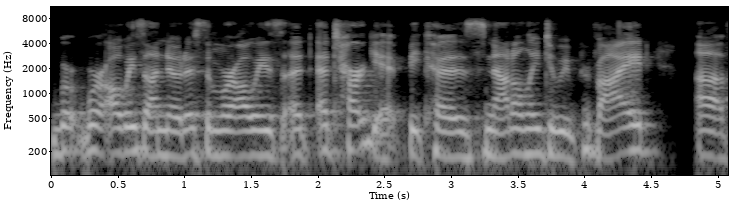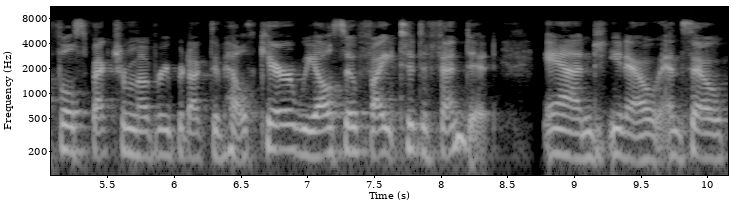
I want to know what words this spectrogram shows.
we're, we're always on notice and we're always a, a target because not only do we provide uh, full spectrum of reproductive health care, we also fight to defend it. And you know and so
